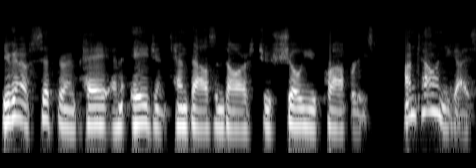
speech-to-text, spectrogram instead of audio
You're going to sit there and pay an agent $10,000 to show you properties. I'm telling you guys,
